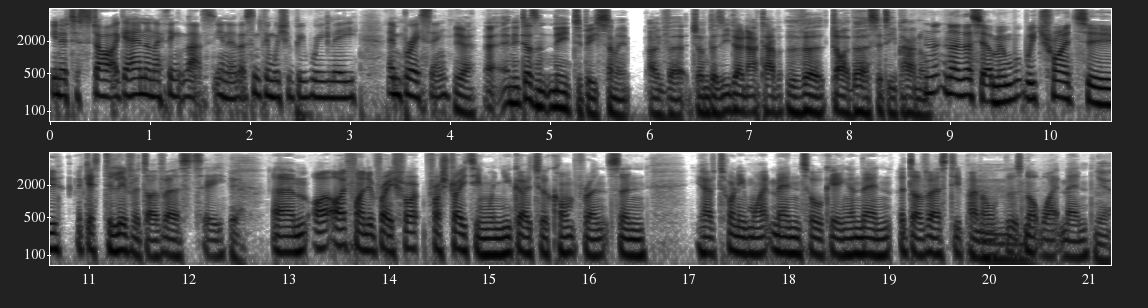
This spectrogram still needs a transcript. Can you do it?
you know, to start again. And I think that's, you know, that's something we should be really embracing. Yeah. And it doesn't need to be something overt, Jon, does it? You don't have to have the diversity panel. No, no that's it. I mean, we try to, I guess, deliver diversity. Yeah. Um, I, I, find it very fr- frustrating when you go to a conference and you have 20 white men talking and then a diversity panel mm. that's not white men. Yeah.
